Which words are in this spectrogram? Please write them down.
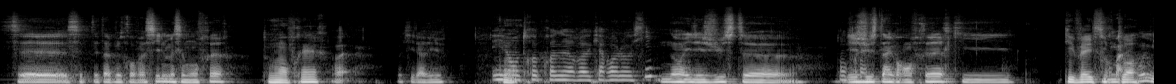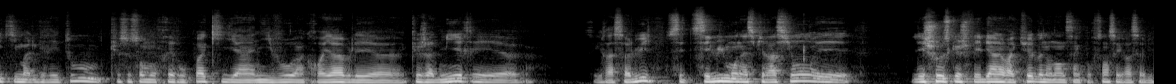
C'est c'est peut-être un peu trop facile, mais c'est mon frère. Ton grand frère. Faut qu'il arrive. Et Ouais. l'entrepreneur euh, Carole aussi? Non, il est juste. euh, il est frère. juste un grand frère qui. Qui veille qui sur toi. ouais, mais qui malgré tout, que ce soit mon frère ou pas, qui a un niveau incroyable et euh, que j'admire et euh, c'est grâce à lui. C'est c'est lui mon inspiration et les choses que je fais bien à l'heure actuelle, ben 95% c'est grâce à lui.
